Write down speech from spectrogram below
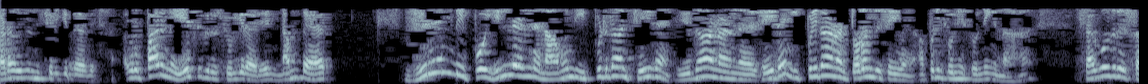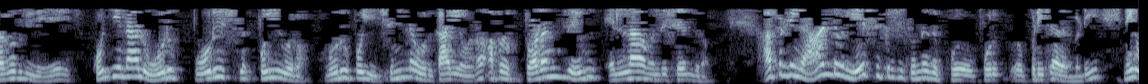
கடவுள்னு சொல்லிக்கிறாரு. அவர் பாருங்க இயேசு கிறிஸ்து சொல்கிறாரு நம்ம விரும்பி போய் இல்ல இல்ல நான் வந்து இப்படிதான் செய்வேன் இதுதான் நான் செய்தேன் இப்படிதான் நான் தொடர்ந்து செய்வேன். அப்படின்னு சொல்லி சொன்னீங்கன்னா சகோதர சகோதரிலே கொஞ்ச நாள் ஒரு ஒரு பொய் வரும் ஒரு பொய் சின்ன ஒரு காரியம் வரும் அப்புறம் தொடர்ந்து எல்லாம் வந்து சேர்ந்துடும் அப்படி நீங்க ஆண்டவர் இயேசு கிறிஸ்து சொன்னது பிடிக்காதபடி நீங்க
